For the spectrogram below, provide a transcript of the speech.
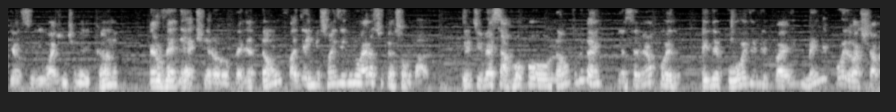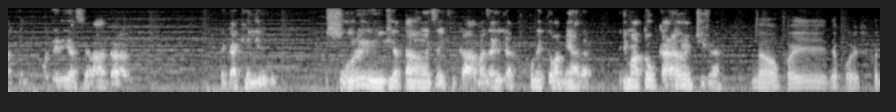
que seria o agente americano, era o vedete, era o vedetão, fazia as missões e ele não era super soldado. Se ele tivesse a roupa ou não, tudo bem, ia ser a mesma coisa. Aí depois ele vai, bem depois, eu achava que ele poderia, sei lá, dar- pegar aquele soro e injetar antes, aí ficar, mas aí ele já cometeu uma merda. Ele matou o cara antes, né? Não, foi depois. Foi...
